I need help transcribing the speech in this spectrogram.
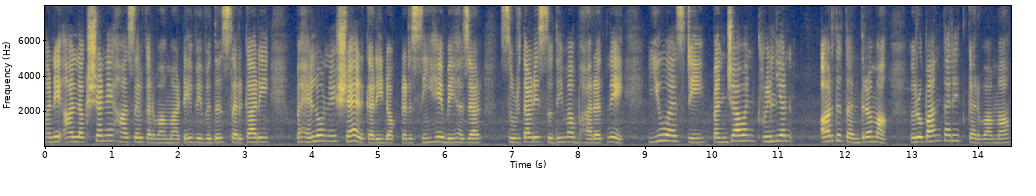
અને આ લક્ષ્યને હાંસલ કરવા માટે વિવિધ સરકારી પહેલોને શેર કરી. ડૉક્ટર સિંહે બે હજાર સુડતાળીસ સુધીમાં ભારતને યુએસડી પંચાવન ટ્રિલિયન અર્થતંત્રમાં રૂપાંતરિત કરવામાં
